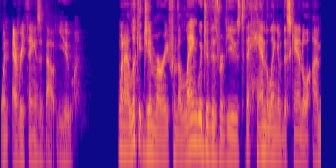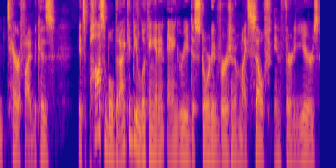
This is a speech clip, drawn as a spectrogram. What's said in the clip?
when everything is about you. When I look at Jim Murray, from the language of his reviews to the handling of the scandal, I'm terrified because it's possible that I could be looking at an angry, distorted version of myself in 30 years,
